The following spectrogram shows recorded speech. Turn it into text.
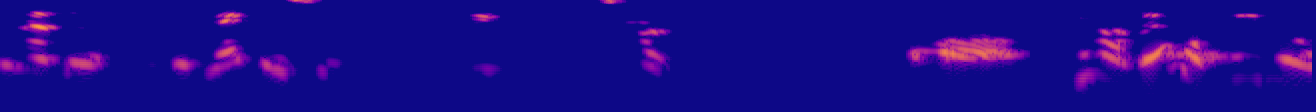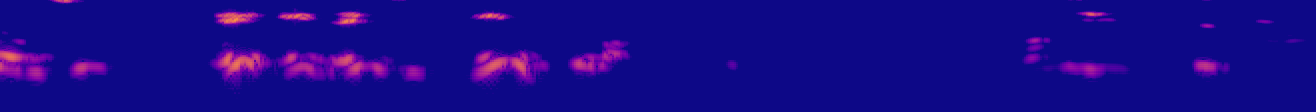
Teaching at the, the church. Uh, you know, there were people that was just, they, they, they was just getting it on. One day you sit down,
